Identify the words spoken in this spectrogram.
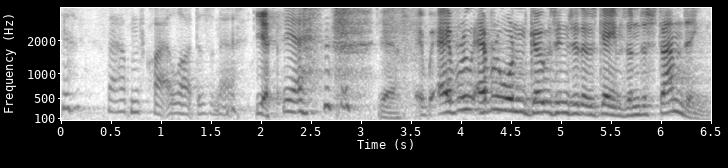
that happens quite a lot, doesn't it? Yeah, Yeah. yeah. Every, everyone goes into those games understanding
